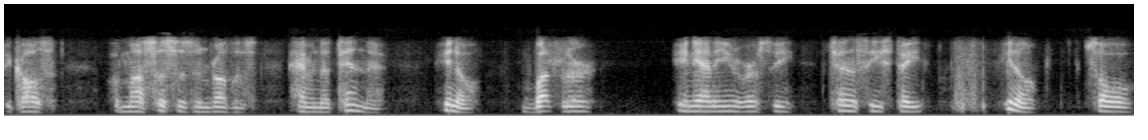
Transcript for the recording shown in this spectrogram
because of my sisters and brothers having attended there. You know, Butler, Indiana University, Tennessee State, you know. So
